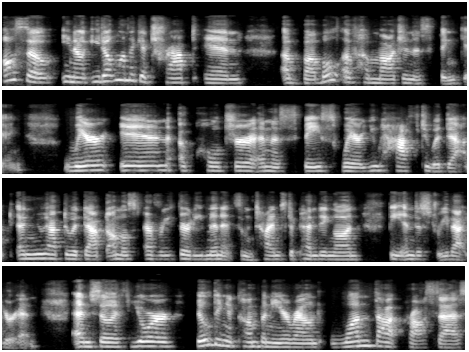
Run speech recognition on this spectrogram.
Also, you know, you don't want to get trapped in a bubble of homogenous thinking. We're in a culture and a space where you have to adapt, and you have to adapt almost every 30 minutes, sometimes depending on the industry that you're in. And so, if you're building a company around one thought process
